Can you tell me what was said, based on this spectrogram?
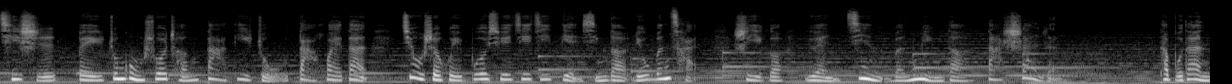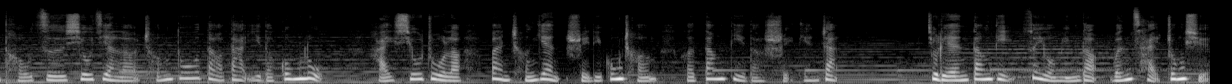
其实被中共说成大地主、大坏蛋、旧社会剥削阶级典型的刘文彩，是一个远近闻名的大善人。他不但投资修建了成都到大邑的公路，还修筑了万城堰水利工程和当地的水电站，就连当地最有名的文采中学。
